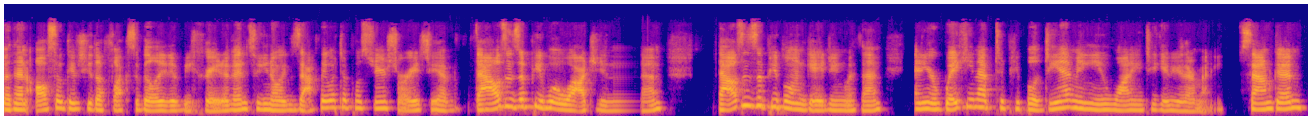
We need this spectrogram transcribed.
but then also gives you the flexibility to be creative in. So you know exactly what to post in your stories. So you have thousands of people watching them thousands of people engaging with them, and you're waking up to people DMing you wanting to give you their money. Sound good?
